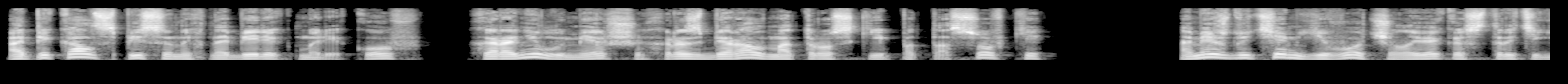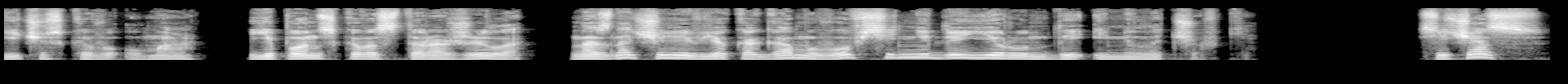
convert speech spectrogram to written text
опекал списанных на берег моряков, хоронил умерших, разбирал матросские потасовки, а между тем его, человека стратегического ума, японского сторожила, назначили в Йокогаму вовсе не для ерунды и мелочевки. Сейчас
